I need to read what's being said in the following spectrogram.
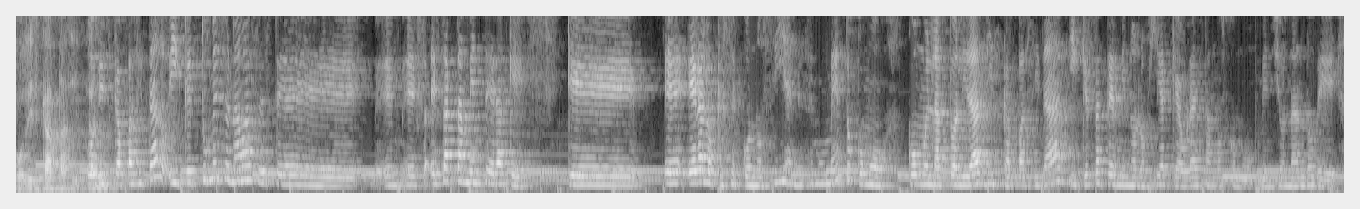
O discapacitado. O discapacitado. Y que tú mencionabas, este, em, exactamente era que, que e, era lo que se conocía en ese momento como, como en la actualidad discapacidad y que esta terminología que ahora estamos como mencionando de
